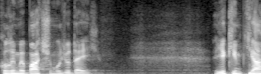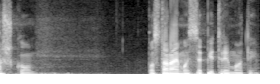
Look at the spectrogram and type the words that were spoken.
Коли ми бачимо людей, яким тяжко, постараємося підтримати.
